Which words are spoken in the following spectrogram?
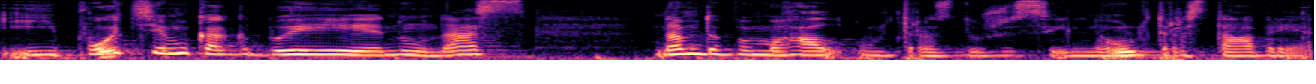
І потім, як би, ну, нас, нам допомагав Ультрас дуже сильно, Ультрас Таврія.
